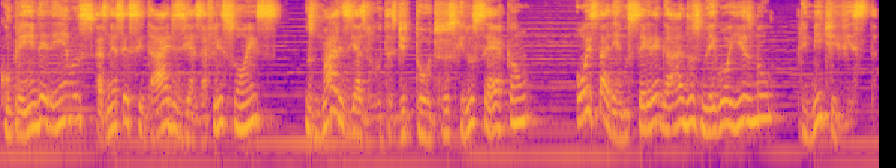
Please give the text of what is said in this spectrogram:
Compreenderemos as necessidades e as aflições, os males e as lutas de todos os que nos cercam, ou estaremos segregados no egoísmo primitivista.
